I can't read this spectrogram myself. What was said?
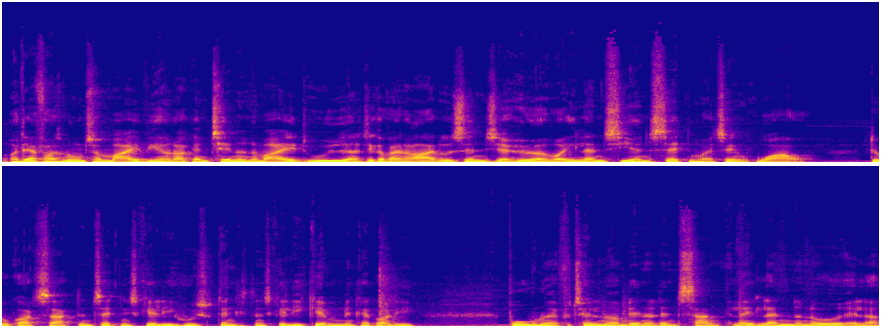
Og derfor også nogen som mig, vi har nok antennerne meget ude. Altså, det kan være en radioudsendelse, jeg hører, hvor en eller anden siger en sætning, hvor jeg tænker, wow, det var godt sagt, den sætning skal jeg lige huske, den, den skal jeg lige gemme, den kan jeg godt lige bruge, når jeg fortæller noget om den og den sang, eller et eller andet og noget, eller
